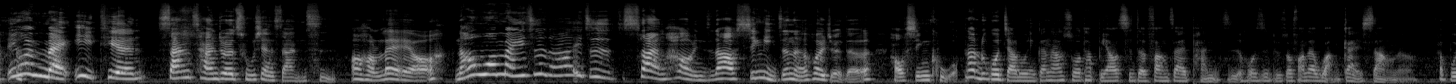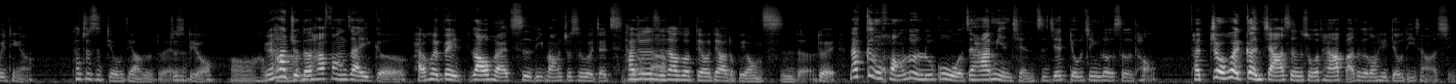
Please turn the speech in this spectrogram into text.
因为每一天三餐就会出现三次哦，好累哦。然后我每一次都要一直善后，你知道，心里真的会觉得好辛苦哦。那如果假如你跟他说他不要吃的放在盘子，或是比如说放在碗盖上呢？他不会听啊，他就是丢掉，对不对？就是丢哦，因为他觉得他放在一个还会被捞回来吃的地方，就是会再吃。他就是知道说丢掉都不用吃的。对，那更遑论如果我在他面前直接丢进垃圾桶。他就会更加深说他要把这个东西丢地上的行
